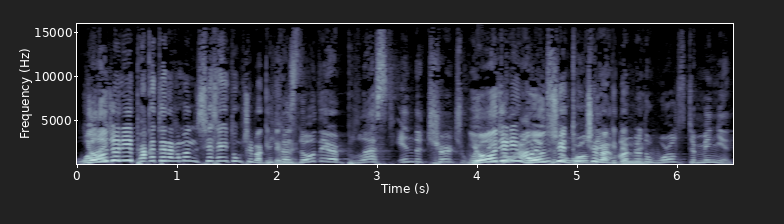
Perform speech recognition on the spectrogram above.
Why? 여전히 바깥에 나가면 세상의 통치를 받기 Because 때문에. though they are blessed in the church, when 여전히 they go out into 원수의 the world, 통치를 they 받기 are under 때문에. the world's dominion.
